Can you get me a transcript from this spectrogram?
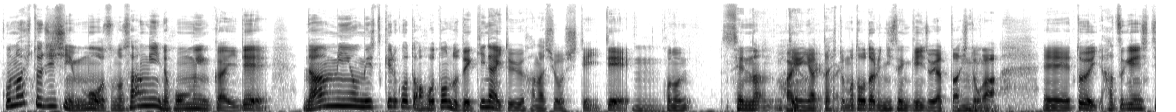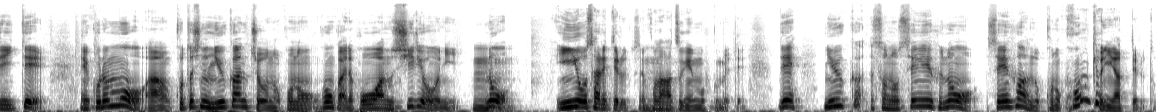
この人自身もその参議院の法務委員会で難民を見つけることはほとんどできないという話をしていて、うん。この1000何件やった人、はいはいはい。まあ、トータル2000件以上やった人が、うん。えーと発言していて、えーこれもあ今年の入管庁のこの今回の法案の資料にうん。の引用されてるんですね、うん。この発言も含めて。で入管その政府の政府案のこの根拠になってると。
